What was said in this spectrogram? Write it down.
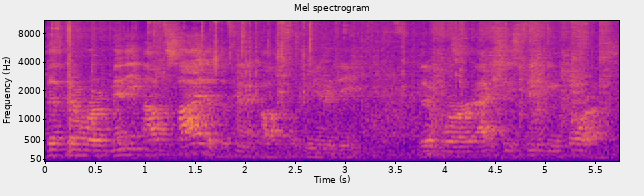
that there were many outside of the Pentecostal community that were actually speaking for us.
